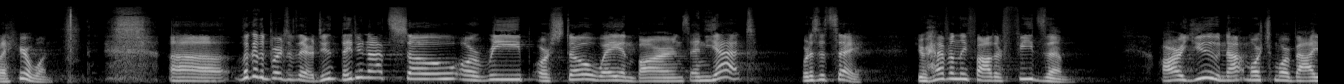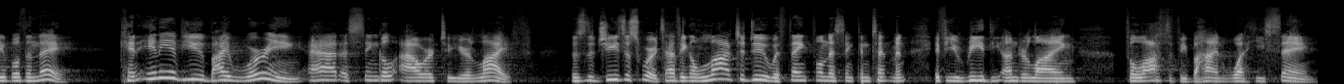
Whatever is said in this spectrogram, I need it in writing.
but I hear one. Uh, look at the birds of the air. Do, they do not sow or reap or stow away in barns, and yet, what does it say? Your heavenly Father feeds them. Are you not much more valuable than they? Can any of you, by worrying, add a single hour to your life? Those are the Jesus words, having a lot to do with thankfulness and contentment if you read the underlying philosophy behind what he's saying.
